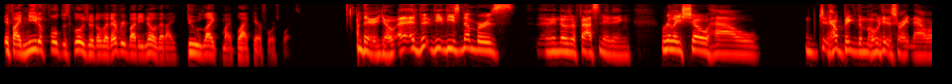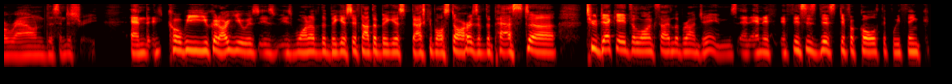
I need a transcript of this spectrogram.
if I need a full disclosure to let everybody know that I do like my black Air Force Ones. There you go. Uh, th- th- these numbers, I mean, those are fascinating. Really show how how big the moat is right now around this industry. And Kobe, you could argue, is is is one of the biggest, if not the biggest, basketball stars of the past uh, two decades, alongside LeBron James. And and if if this is this difficult, if we think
